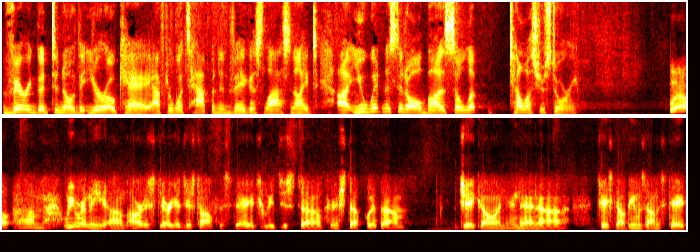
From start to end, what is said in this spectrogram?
Very good to know that you're okay after what's happened in Vegas last night. Uh, you witnessed it all, Buzz, so let, tell us your story. Um, we were in the um, artist area just off the stage. We just uh, finished up with um, Jake Owen, and then uh, Jason Aldean was on the stage.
